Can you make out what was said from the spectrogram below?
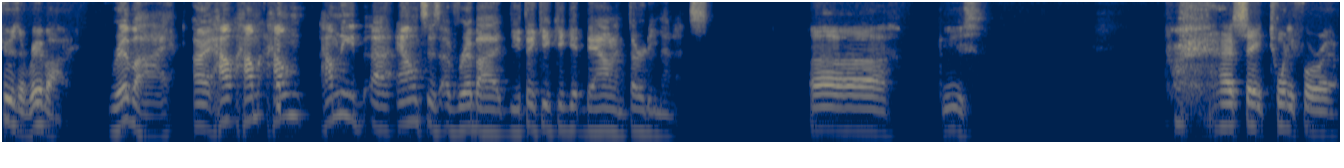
choosing ribeye. Ribeye. All right. How how how how many uh, ounces of ribeye do you think you could get down in 30 minutes? Uh, geez. I'd say 24 hours.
